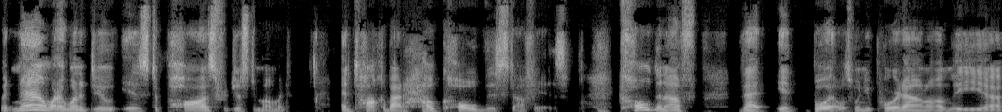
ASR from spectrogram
But now what I want to do is to pause for just a moment and talk about how cold this stuff is. Cold enough that it boils when you pour it out on the uh,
